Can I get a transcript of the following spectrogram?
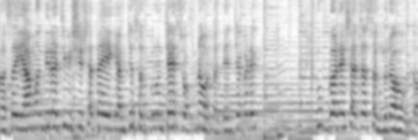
असं या मंदिराची विशेषता आहे की आमच्या सद्गुरूंचे हे स्वप्न होतं. त्यांच्याकडे खूप गणेशाचा संग्रह होता.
